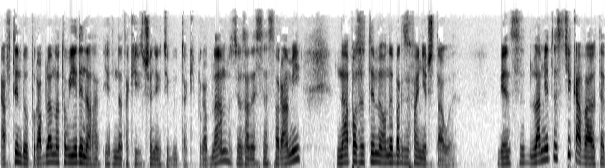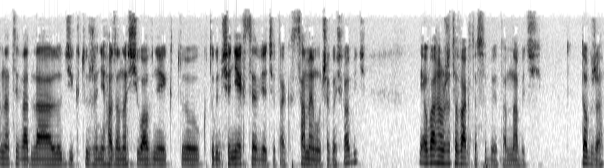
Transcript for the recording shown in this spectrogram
a w tym był problem, no to jedyna, jedyne takie liczenie, gdzie był taki problem, związany z sensorami, no a poza tym one bardzo fajnie czytały. Więc dla mnie to jest ciekawa alternatywa dla ludzi, którzy nie chodzą na siłownię i któ- którym się nie chce, wiecie, tak samemu czegoś robić. Ja uważam, że to warto sobie tam nabyć. Dobrze.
